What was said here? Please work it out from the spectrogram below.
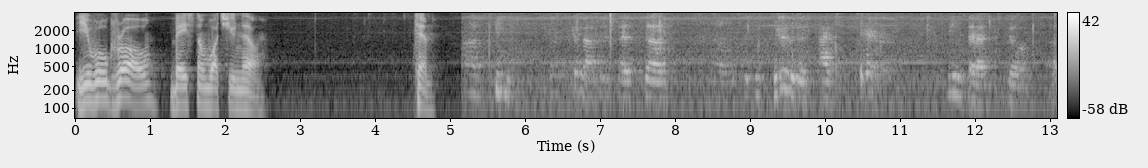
You will grow based on what you know. Tim. Uh, about this, that, uh, if you do this type of prayer, means that, you know, uh,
